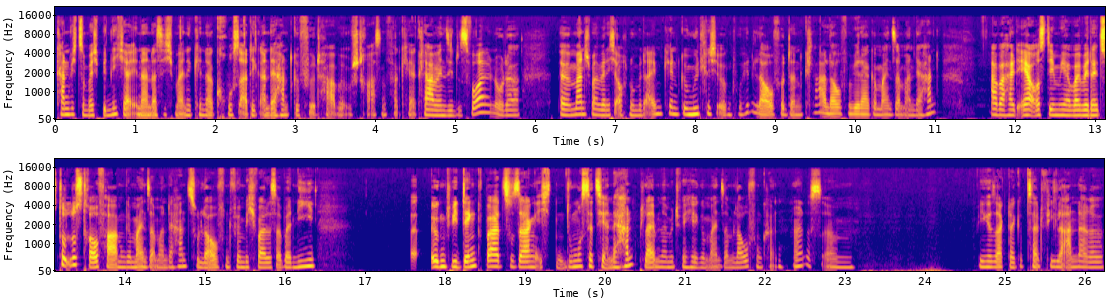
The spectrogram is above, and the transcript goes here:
kann mich zum Beispiel nicht erinnern, dass ich meine Kinder großartig an der Hand geführt habe im Straßenverkehr. Klar, wenn sie das wollen oder äh, manchmal, wenn ich auch nur mit einem Kind gemütlich irgendwo hinlaufe, dann klar laufen wir da gemeinsam an der Hand. Aber halt eher aus dem ja, weil wir da jetzt Lust drauf haben, gemeinsam an der Hand zu laufen. Für mich war das aber nie irgendwie denkbar zu sagen, ich, du musst jetzt hier an der Hand bleiben, damit wir hier gemeinsam laufen können. Ne? Das, ähm, wie gesagt, da gibt's halt viele andere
